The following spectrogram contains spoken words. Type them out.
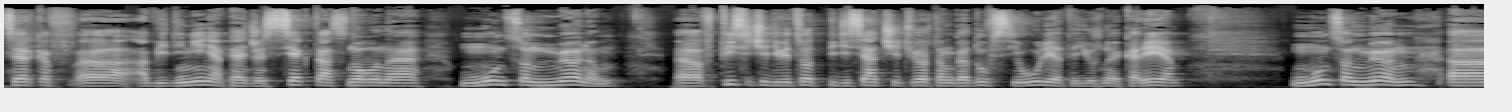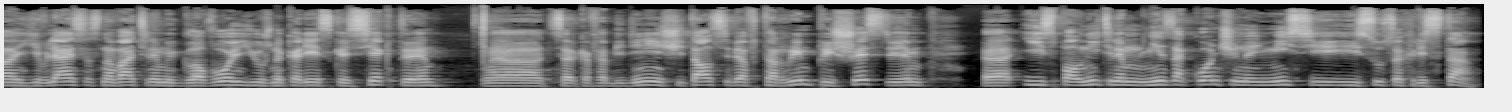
Церковь э, объединения, опять же, секта, основанная Мунсон Мёном в 1954 году в Сеуле, это Южная Корея. Мунсон Мён являясь основателем и главой южнокорейской секты Церковь Объединения, считал себя вторым пришествием Э, и исполнителем незаконченной миссии Иисуса Христа.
